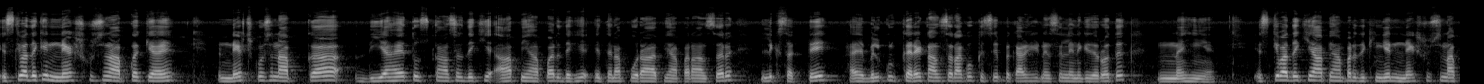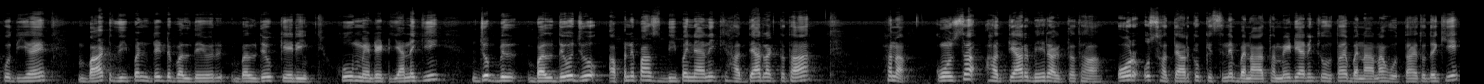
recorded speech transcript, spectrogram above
इसके बाद देखिए नेक्स्ट क्वेश्चन आपका क्या है? नेक्स्ट क्वेश्चन आपका दिया है तो उसका आंसर देखिए, आप यहाँ पर देखिए, इतना पूरा आप यहाँ पर आंसर लिख सकते हैं। बिल्कुल करेक्ट आंसर आपको किसी प्रकार की टेंशन लेने की ज़रूरत नहीं है। इसके बाद देखिए, आप यहाँ पर देखेंगे नेक्स्ट क्वेश्चन आपको दिया है what weapon did Baldev Baldev carry who made it यानी कि जो बलदेव जो अपने पास वीपन यानी कि हथियार रखता था है ना? कौन सा हथियार भी रखता था और उस हथियार को किसने बनाया था? मेड यानी क्या होता है, बनाना होता है। तो देखिए,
